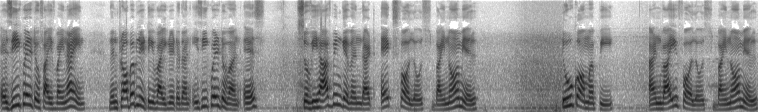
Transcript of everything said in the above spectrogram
is equal to 5 by 9, then probability y greater than is equal to 1 is. So we have been given that x follows binomial 2 comma p and y follows binomial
